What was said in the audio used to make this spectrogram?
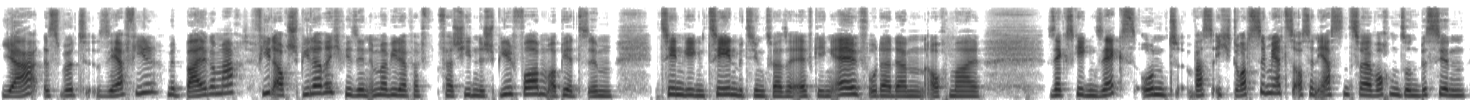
Ja, es wird sehr viel mit Ball gemacht, viel auch spielerisch. Wir sehen immer wieder verschiedene Spielformen, ob jetzt im 10 gegen 10 beziehungsweise 11 gegen 11 oder dann auch mal 6 gegen 6. Und was ich trotzdem jetzt aus den ersten zwei Wochen so ein bisschen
